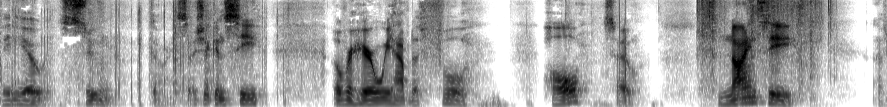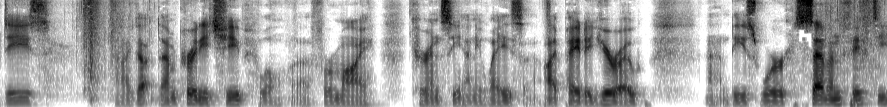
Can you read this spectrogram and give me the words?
video soon, guys. So as you can see, over here we have the full haul. So 90 of these. I got them pretty cheap, well, uh, for my currency anyways. I paid a euro and these were 750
